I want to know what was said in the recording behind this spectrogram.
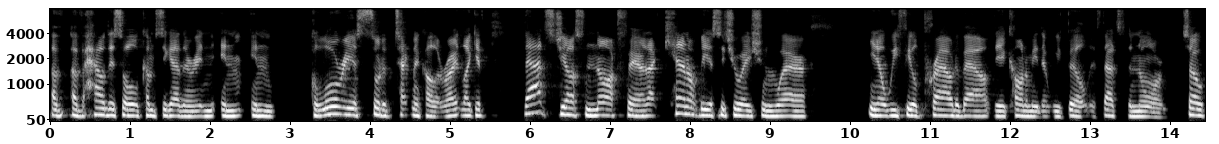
of of how this all comes together in in in glorious sort of technicolor, right? Like if that's just not fair, that cannot be a situation where you know we feel proud about the economy that we've built if that's the norm. So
